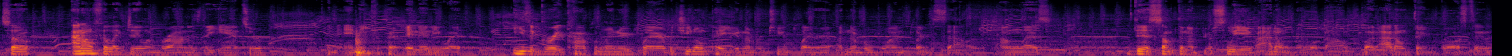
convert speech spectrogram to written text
so I don't feel like Jaylen Brown is the answer in any in any way he's a great complementary player, but you don't pay your number two player a number one player's salary unless there's something up your sleeve I don't know about. But I don't think Boston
